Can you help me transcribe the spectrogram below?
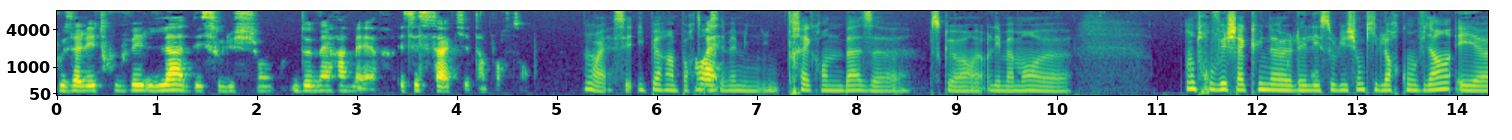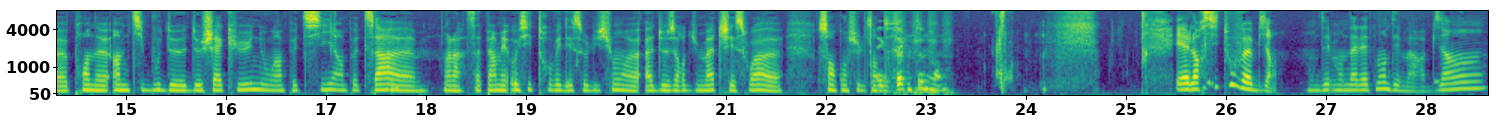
vous allez trouver là des solutions de mère à mère. Et c'est ça qui est important. Ouais, c'est hyper important. C'est même une, très grande base euh, parce que euh, les mamans... Euh, ont trouvé chacune euh, les, solutions qui leur convient et euh, prendre un petit bout de, chacune ou un peu de ci, un peu de ça. Euh, voilà, ça permet aussi de trouver des solutions à 2 heures du match chez soi sans consultant. Exactement. et alors, si tout va bien, mon, allaitement démarre bien,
